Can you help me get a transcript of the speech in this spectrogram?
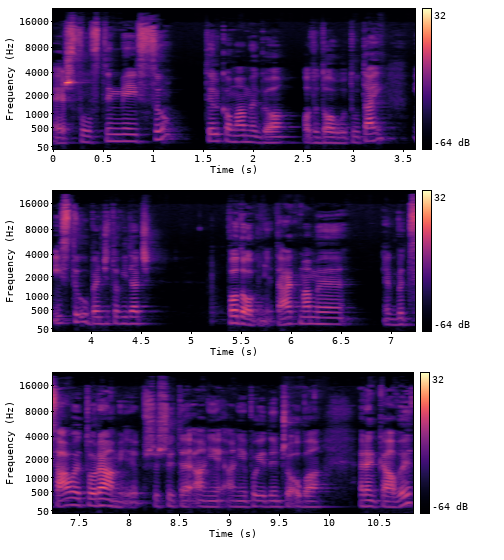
e, szwu w tym miejscu, tylko mamy go od dołu tutaj i z tyłu będzie to widać podobnie, tak? Mamy jakby całe to ramię przyszyte, a nie, a nie pojedynczo oba rękawy.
